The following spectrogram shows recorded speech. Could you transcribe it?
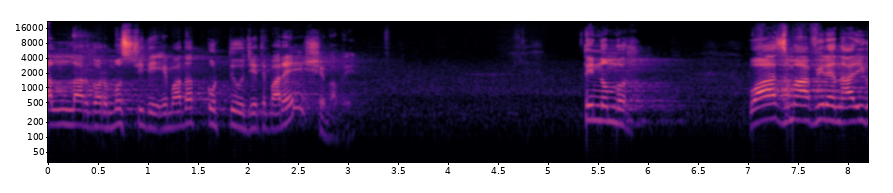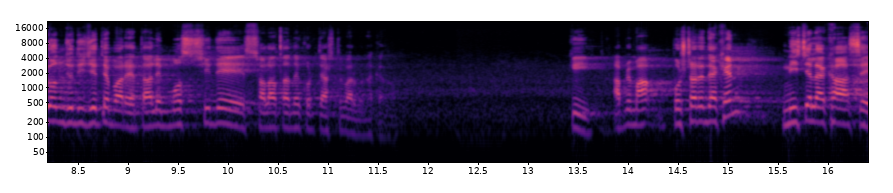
আল্লাহর গড় মসজিদে এবাদত করতেও যেতে পারে সেভাবে। তিন নম্বর ওয়াজ মাহফিলে নারীগণ যদি যেতে পারে, তাহলে মসজিদে সলাত আদায় করতে আসতে পারবে না কেন? কি? আপনি মা, পোস্টারে দেখেন, নিচে লেখা আছে,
